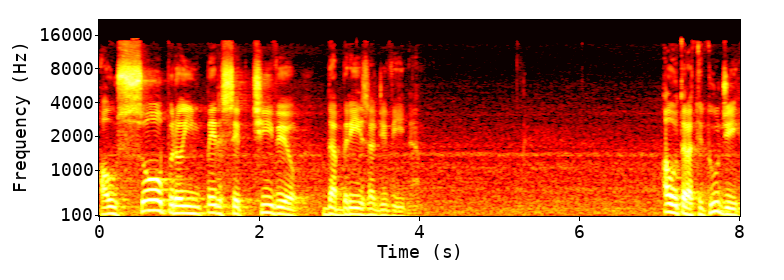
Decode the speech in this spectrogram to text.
ao sopro imperceptível da brisa divina. A outra atitude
